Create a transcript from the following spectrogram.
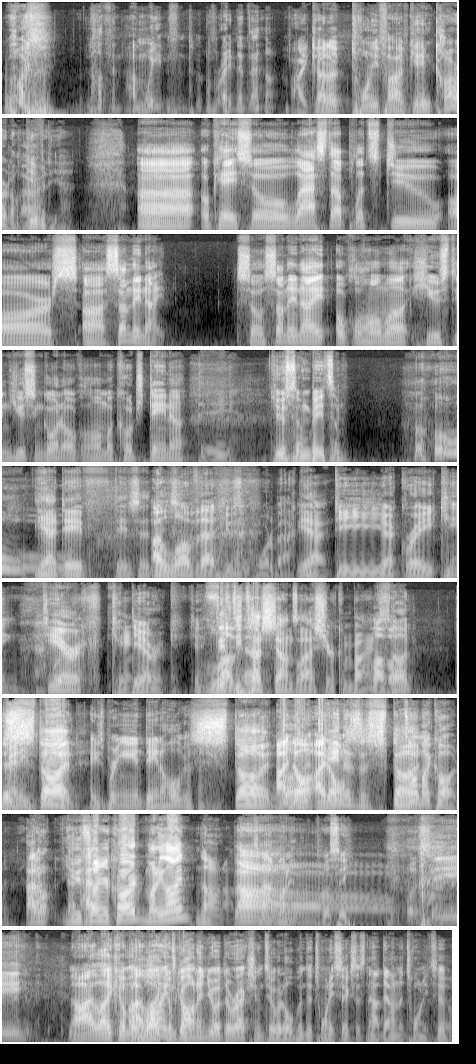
What? Nothing. I'm waiting. I'm writing it down. I got a 25 game card. I'll give it to you. Uh, okay, so last up, let's do our uh, Sunday night. So Sunday night, Oklahoma, Houston. Houston going to Oklahoma. Coach Dana. D Houston beats them. Yeah, Dave. Dave said. I love that Houston quarterback. Yeah, D'Eriq King. D'Eriq King. D'Eriq King. Love Fifty him. touchdowns last year combined. Love him. Stud. This And he's stud. Bringing, he's bringing in Dana Holgorsen. Stud. I don't. I don't. Dana's a stud. It's on my card. I don't. you, it's on your card. Money line. No, no. It's not money line. Pussy. Oh, pussy. No, I like him. The I like him. gone in your direction too. It opened to 26. It's now down to 22.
